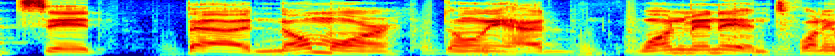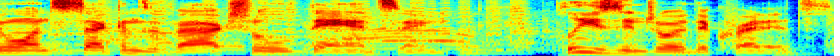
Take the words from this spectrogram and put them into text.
That's it. Uh, no more. Only had 1 minute and 21 seconds of actual dancing. Please enjoy the credits.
